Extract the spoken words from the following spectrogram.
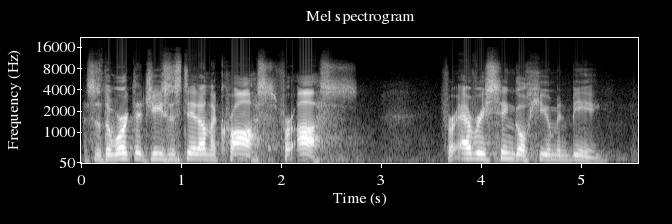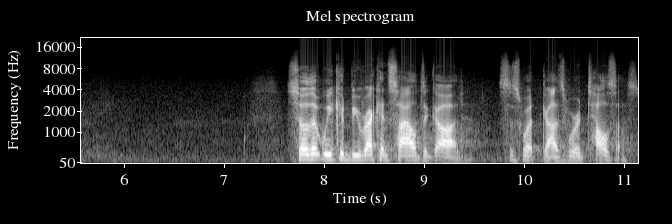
This is the work that Jesus did on the cross for us, for every single human being, so that we could be reconciled to God. This is what God's word tells us.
